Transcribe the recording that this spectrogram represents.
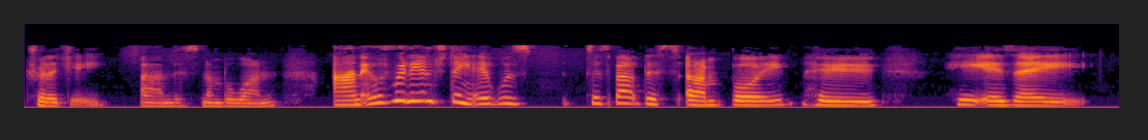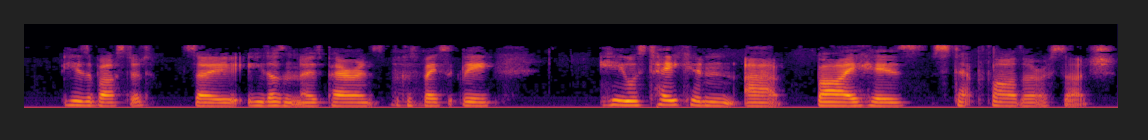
trilogy. Um, this is number one, and it was really interesting. It was it's about this um boy who he is a he's a bastard, so he doesn't know his parents because basically he was taken uh, by his stepfather as such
